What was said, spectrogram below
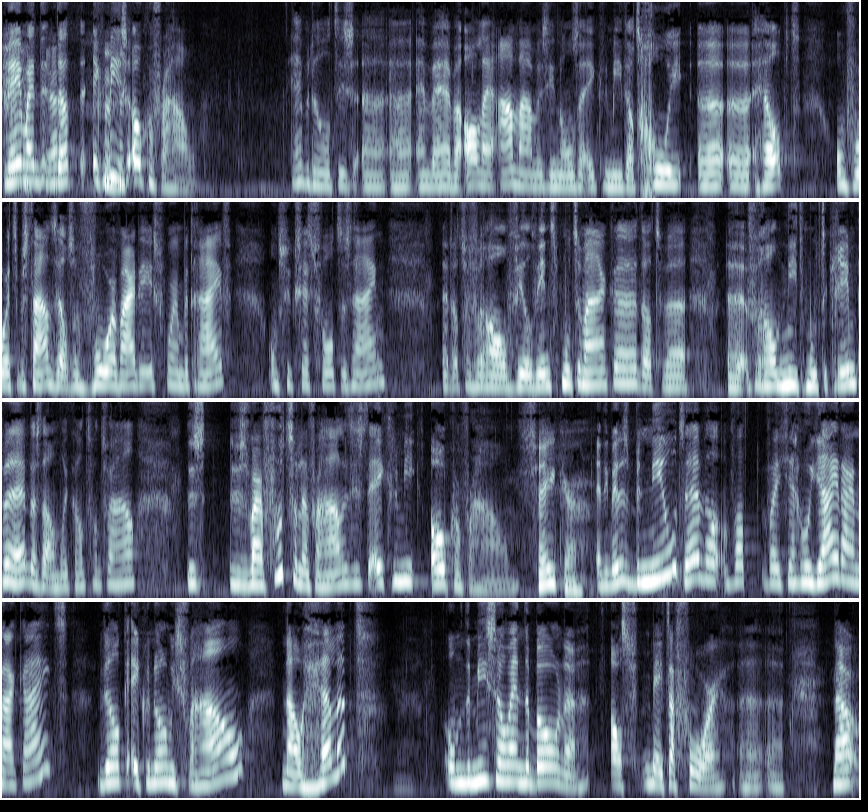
nee, maar ja? dat economie is ook een verhaal. Ik bedoel, het is, en we hebben allerlei aannames in onze economie... dat groei helpt om voor te bestaan. Zelfs een voorwaarde is voor een bedrijf om succesvol te zijn... Eh, dat we vooral veel winst moeten maken. Dat we uh, vooral niet moeten krimpen. Hè? Dat is de andere kant van het verhaal. Dus, dus waar voedsel een verhaal is, is de economie ook een verhaal. Zeker. En ik ben dus benieuwd hè, wel, wat, wat je, hoe jij daarnaar kijkt. Welk economisch verhaal nou helpt om de miso en de bonen als metafoor. Uh, uh. Nou,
